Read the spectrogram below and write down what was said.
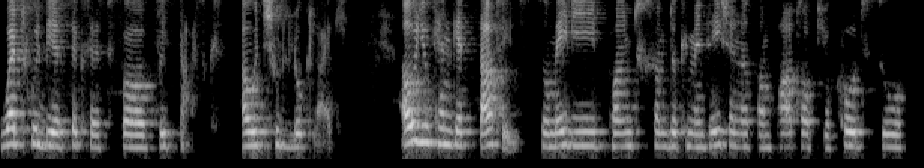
what will be a success for this task, how it should look like, how you can get started. So maybe point to some documentation or some part of your code to,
